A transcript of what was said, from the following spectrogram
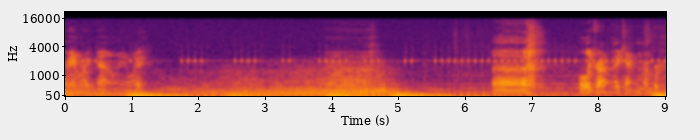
I mean, right now, anyway. Uh, uh, holy crap, I can't remember.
